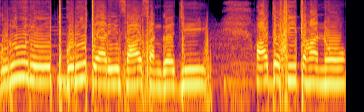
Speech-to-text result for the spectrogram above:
ਗੁਰੂ ਰੂਪ, ਗੁਰੂ ਪਿਆਰੀ ਸਾਧ ਸੰਗਤ ਜੀ, ਅੱਜ ਅਸੀਂ ਤੁਹਾਨੂੰ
